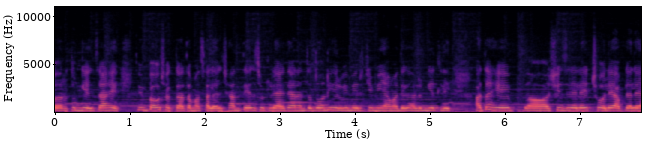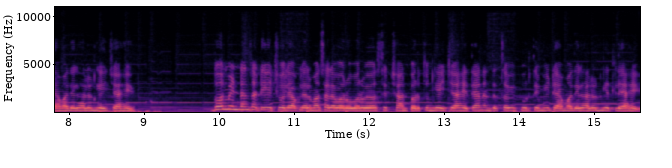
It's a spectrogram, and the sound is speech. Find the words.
परतून घ्यायचा आहे. तुम्ही पाहू शकता आता मसाल्याला छान तेल सुटले आहे. त्यानंतर दोन हिरवी मिरची मी यामध्ये घालून घेतली. आता हे शिजलेले छोले आपल्याला यामध्ये घालून घ्यायचे आहे. दोन मिनिटांसाठी हे छोले आपल्याला मसाल्याबरोबर व्यवस्थित छान परतून घ्यायचे आहे. त्यानंतर चवीपुरते मीठ यामध्ये घालून घेतले आहे.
